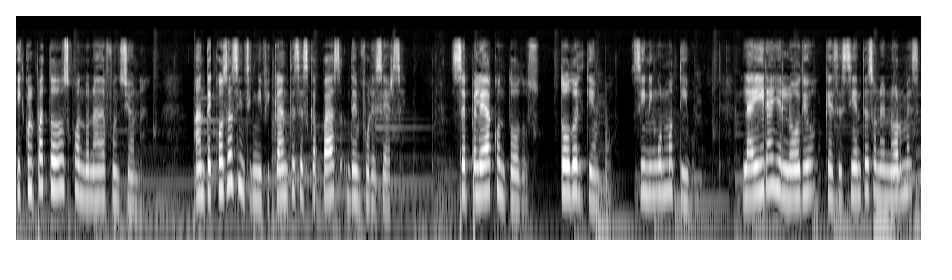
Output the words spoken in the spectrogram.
y culpa a todos cuando nada funciona. Ante cosas insignificantes es capaz de enfurecerse. Se pelea con todos, todo el tiempo, sin ningún motivo. La ira y el odio que se siente son enormes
